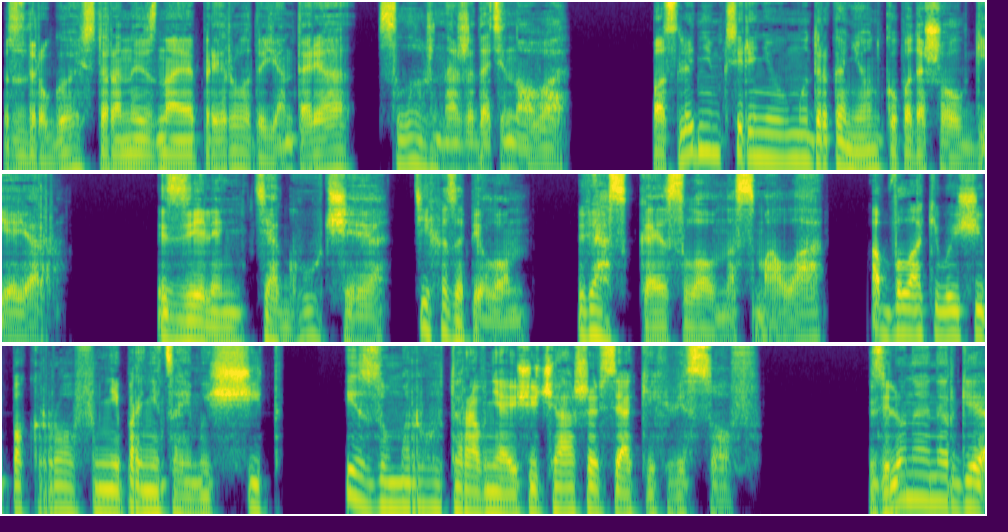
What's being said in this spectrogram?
С другой стороны, зная природу янтаря, сложно ожидать иного. Последним к сиреневому драконёнку подошел Гейер. «Зелень тягучая», — тихо запел он, вязкая, словно смола, обволакивающий покров, непроницаемый щит, изумруд, равняющий чаши всяких весов. Зеленая энергия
